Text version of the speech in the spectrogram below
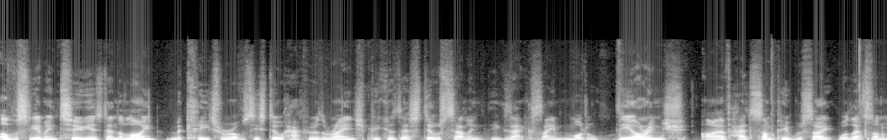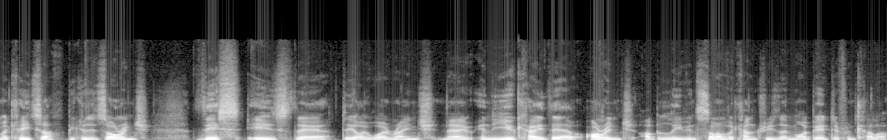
Obviously, I mean, two years down the line, Makita are obviously still happy with the range because they're still selling the exact same model. The orange, I have had some people say, well, that's not a Makita because it's orange. This is their DIY range. Now, in the UK, they're orange. I believe in some other countries, they might be a different colour,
